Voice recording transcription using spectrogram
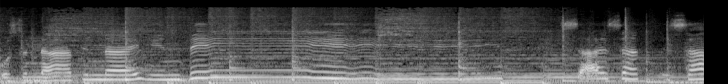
Puso natin ay hindi. Sa isa't isa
